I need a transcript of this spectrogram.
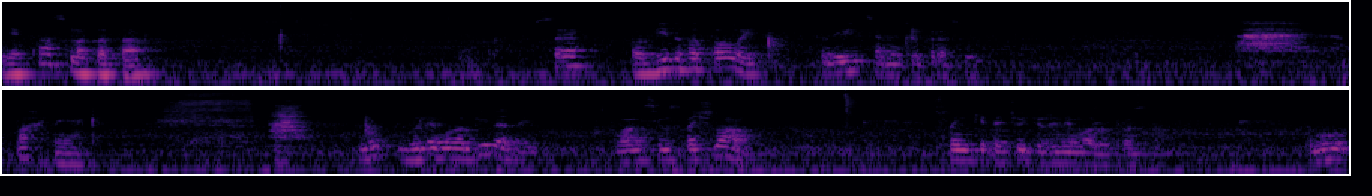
Яка смакота? Все, обід готовий. Подивіться на цю красу. Пахне як. Ну, будемо обідати. Вам всім смачного. Слинки течуть уже не можу просто. Тому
